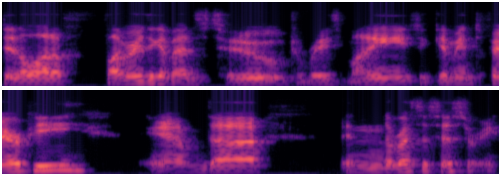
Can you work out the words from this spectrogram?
did a lot of fundraising events too to raise money to get me into therapy, and uh, and the rest is history.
